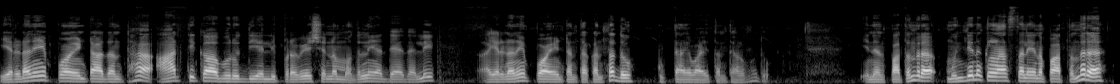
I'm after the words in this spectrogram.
ಎರಡನೇ ಪಾಯಿಂಟ್ ಆದಂತಹ ಆರ್ಥಿಕ ಅಭಿವೃದ್ಧಿಯಲ್ಲಿ ಪ್ರವೇಶನ ಮೊದಲನೇ ಅಧ್ಯಾಯದಲ್ಲಿ ಎರಡನೇ ಪಾಯಿಂಟ್ ಅಂತಕ್ಕಂಥದ್ದು ಮುಕ್ತಾಯವಾಯಿತು ಅಂತ ಹೇಳ್ಬೋದು. ಇನ್ನೇನಪ್ಪ ಅಂತಂದ್ರೆ, ಮುಂದಿನ ಕ್ಲಾಸ್ನಲ್ಲಿ ಏನಪ್ಪ ಅಂತಂದ್ರೆ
